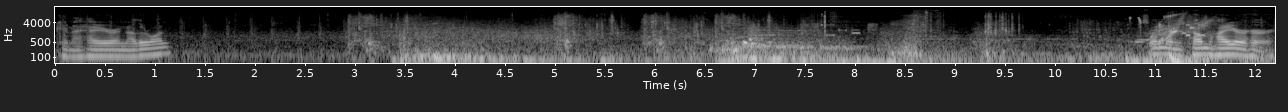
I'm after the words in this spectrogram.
Can I hire another one? Someone come hire her.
